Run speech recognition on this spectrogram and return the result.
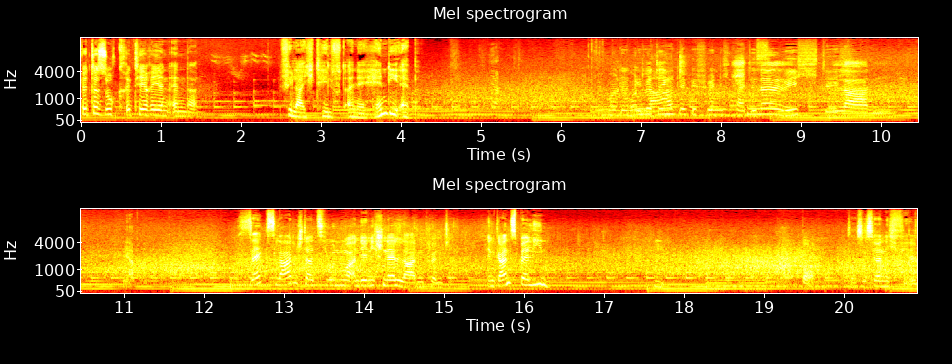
Bitte Suchkriterien ändern. Vielleicht hilft eine Handy-App. Unbedingt schnell wichtig. laden. Ja. Sechs Ladestationen nur, an denen ich schnell laden könnte. In ganz Berlin. Hm. Boah, das ist ja nicht viel.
